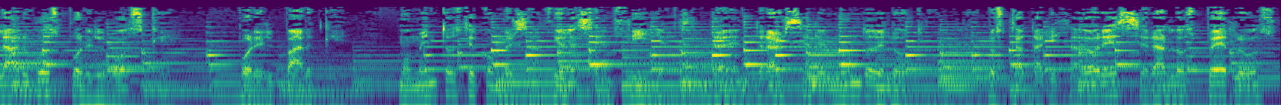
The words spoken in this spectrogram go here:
largos por el bosque, por el parque, momentos de conversaciones sencillas, de adentrarse en el mundo del otro. Los catalizadores serán los perros,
